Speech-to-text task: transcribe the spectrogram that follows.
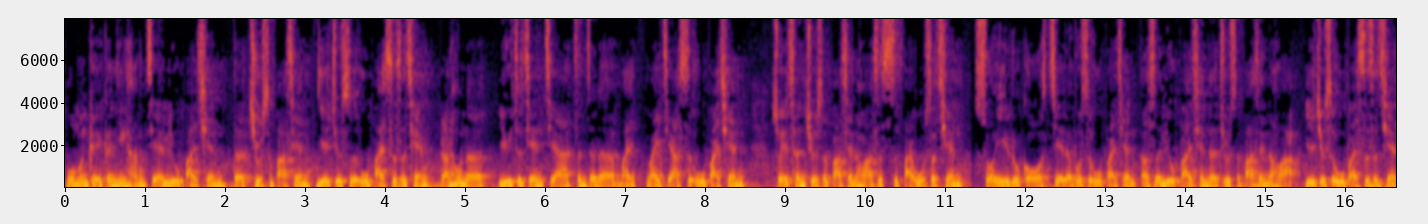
我们可以跟银行借六百千的九十八千，也就是五百四十千。然后呢，由于这间家真正的买卖价是五百千。所以乘九十八千的话是四百五十千，所以如果借的不是五百千，而是六百千的九十八千的话，也就是五百四十千，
